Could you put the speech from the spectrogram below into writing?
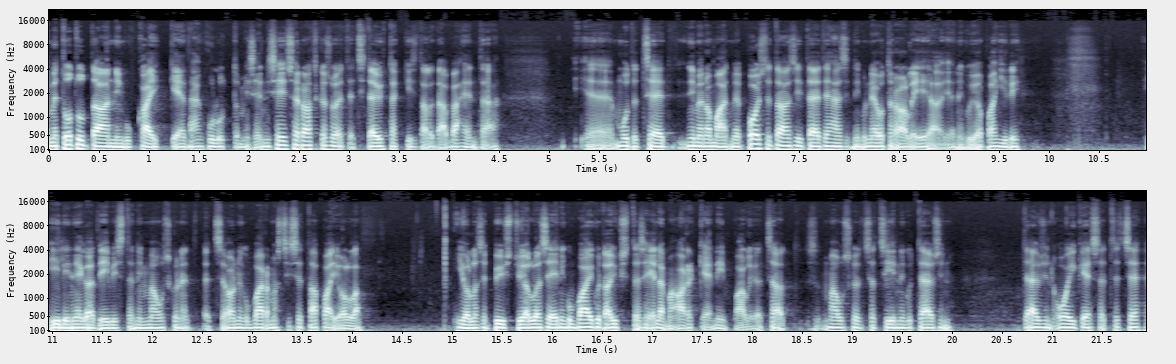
Ja me totutaan niinku kaikkeen tähän kuluttamiseen, niin se ei ole se ratkaisu, että, että sitä yhtäkkiä sitä aletaan vähentää, mutta se että nimenomaan, että me poistetaan sitä ja tehdään sitten niinku neutraalia ja, ja niinku jopa hiili, hiilinegatiivista, niin mä uskon, että, että se on niinku varmasti se tapa, jolla, jolla se pystyy, jolla se ei niinku vaikuta yksittäiseen elämän arkeen niin paljon. Että sä oot, mä uskon, että sä oot siinä niinku täysin, täysin oikeassa, että se,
